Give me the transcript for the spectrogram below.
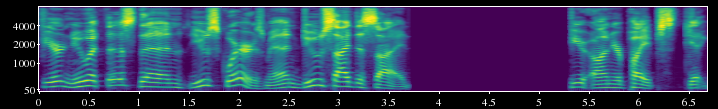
If you're new at this, then use squares, man. Do side to side. If you're on your pipes, get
